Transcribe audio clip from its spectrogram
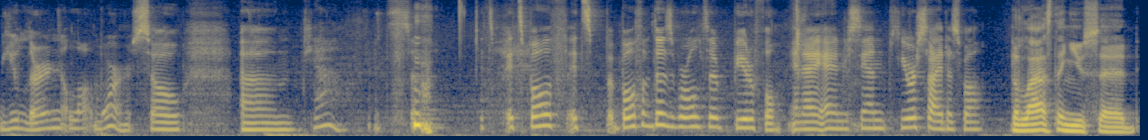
you learn a lot more. So, um, yeah, it's. Uh, it's it's both it's both of those worlds are beautiful and I, I understand your side as well the last thing you said,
